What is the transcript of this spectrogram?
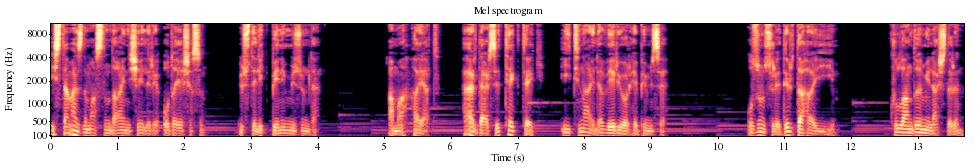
İstemezdim aslında aynı şeyleri o da yaşasın. Üstelik benim yüzümden. Ama hayat her dersi tek tek itinayla veriyor hepimize. Uzun süredir daha iyiyim. Kullandığım ilaçların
